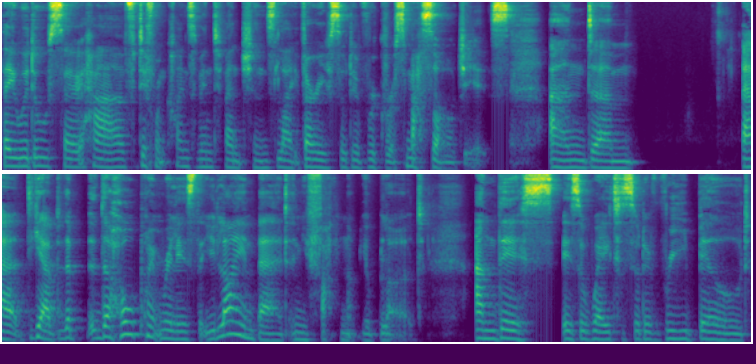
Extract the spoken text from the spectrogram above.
they would also have different kinds of interventions, like very sort of rigorous massages. And um, uh, yeah, but the, the whole point really is that you lie in bed and you fatten up your blood. And this is a way to sort of rebuild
